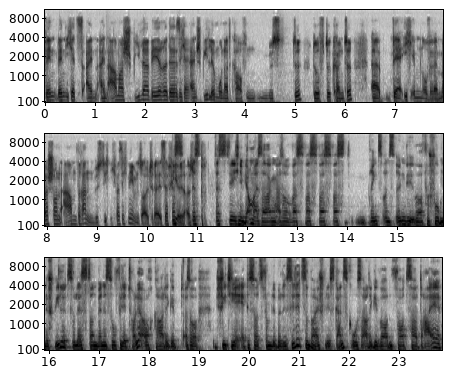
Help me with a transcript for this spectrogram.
wenn, wenn ich jetzt ein, ein armer Spieler wäre, der sich ein Spiel im Monat kaufen müsste, dürfte, könnte, äh, wäre ich im November schon arm dran. Wüsste ich nicht, was ich nehmen sollte. Da ist ja viel. Das, also, das, das will ich nämlich auch mal sagen. Also was, was, was, was bringt es uns irgendwie über verschobene Spiele zu lästern, wenn es so viele tolle auch gerade gibt? Also GTA Episodes from Liberty City zum Beispiel ist ganz großartig geworden. Forza 3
